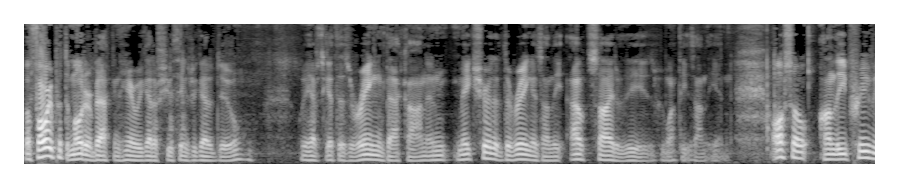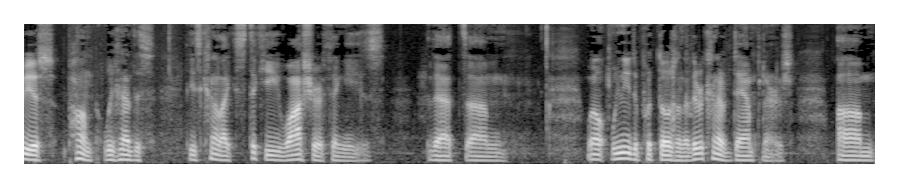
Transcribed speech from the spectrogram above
Before we put the motor back in here, we got a few things we got to do. We have to get this ring back on and make sure that the ring is on the outside of these. We want these on the end. Also, on the previous pump, we had this these kind of like sticky washer thingies that um, well, we need to put those on there. They were kind of dampeners. Um,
